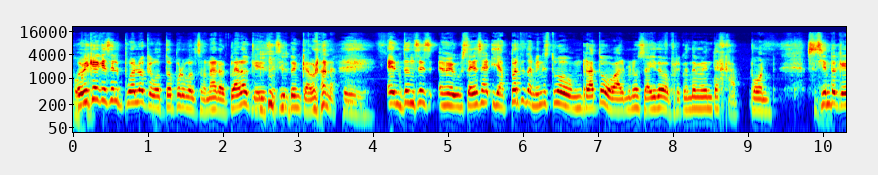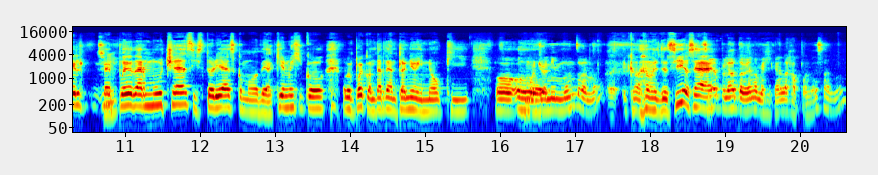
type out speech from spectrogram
Ubica que es el pueblo que votó por Bolsonaro, claro que se sienten cabrona. Entonces, eh, me gustaría saber. Y aparte también estuvo un rato, o al menos ha ido frecuentemente a Japón. O sea, siento que él me puede dar muchas historias como de aquí en México, o me puede contar de Antonio Inoki, o... o Como Johnny Mundo, ¿no? como yo- sí, o Sí, sea... ha peleado también la mexicana y la japonesa, ¿no?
